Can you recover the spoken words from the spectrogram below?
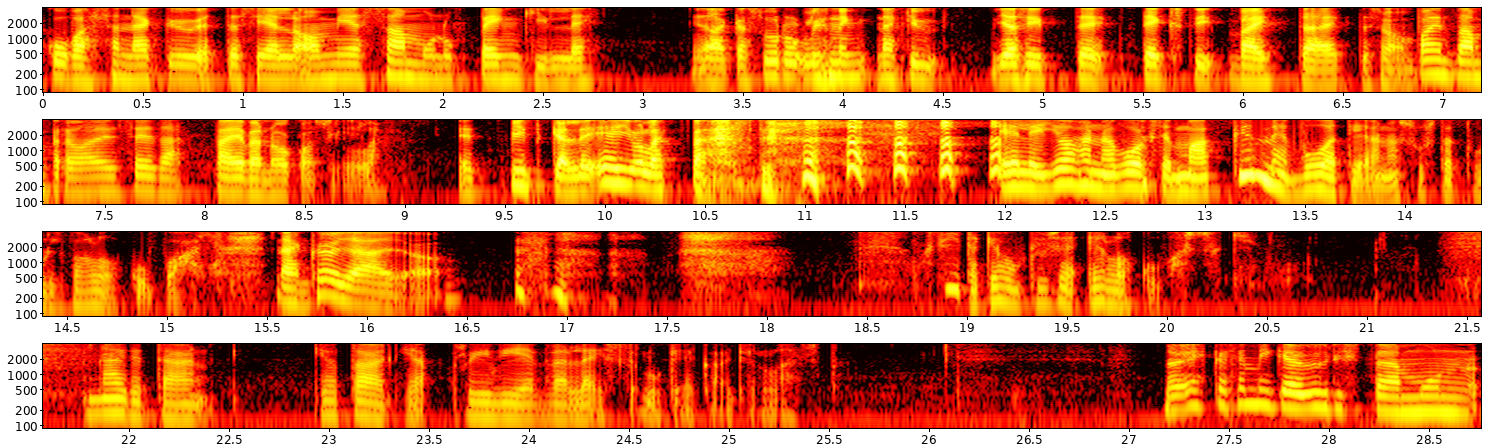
kuvassa näkyy, että siellä on mies sammunut penkille ja aika surullinen näky ja sitten teksti väittää, että se on vain tamperelainen setä päivän okosilla. Et pitkälle ei ole päästy. Eli Johanna Vuoksenmaa, kymmenvuotiaana susta tuli valokuvaaja. Näköjään joo. Siitäkin on kyse elokuvassakin. Näytetään jotain ja rivien väleissä lukee kaikenlaista. No ehkä se, mikä yhdistää mun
